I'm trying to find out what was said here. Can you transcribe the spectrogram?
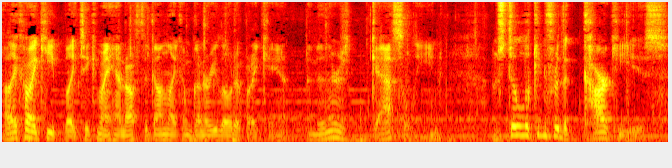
I like how I keep like taking my hand off the gun, like I'm gonna reload it, but I can't. And then there's gasoline. I'm still looking for the car keys.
